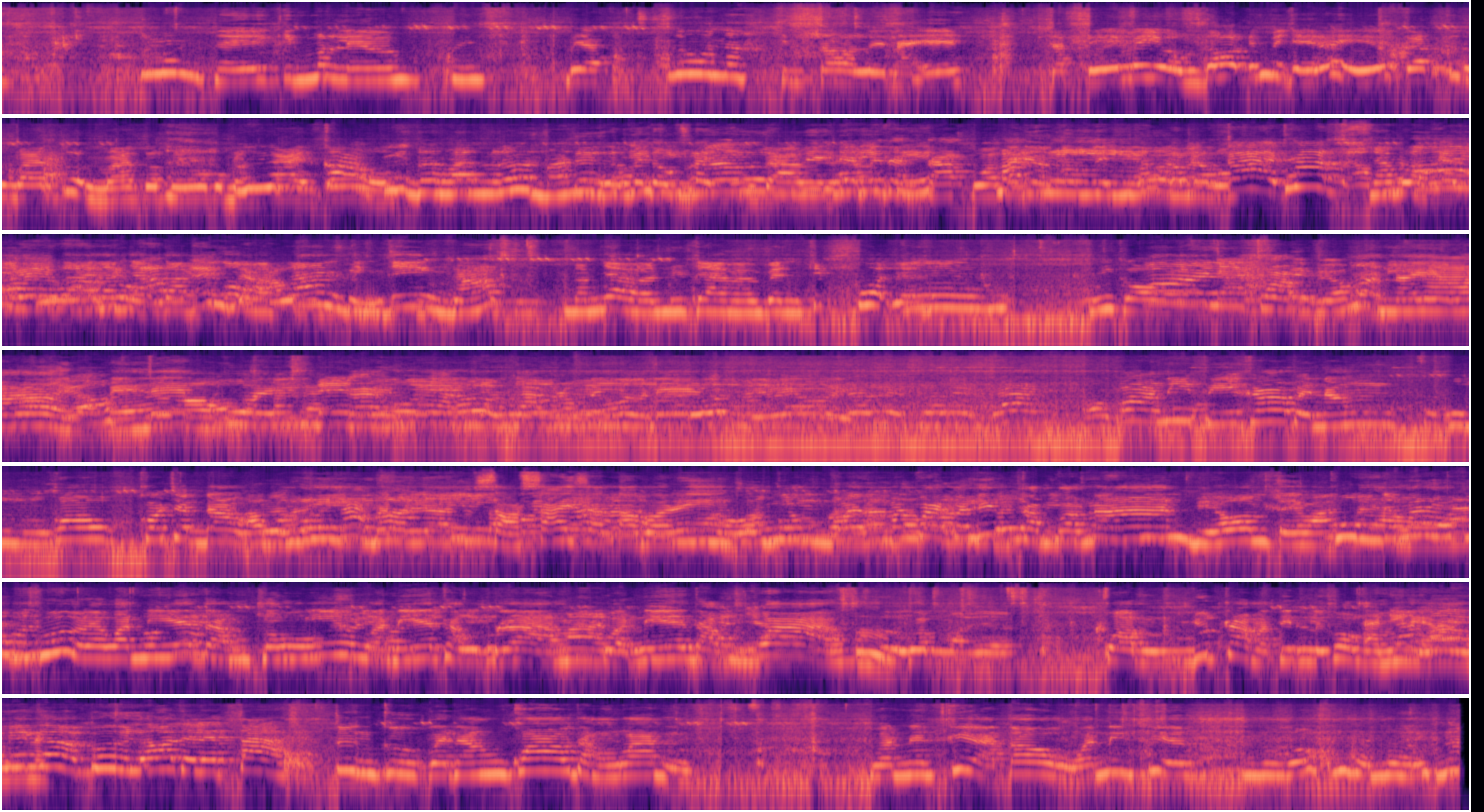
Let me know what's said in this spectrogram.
ไหนกินหมดเร็วเบียร์นู่นนะกินต่อเลยนะเอ๊จับเจ๊ไม่ยอมทอดนี่ไม่ใช่ได้เหรอกลับถึงบ้านทุนมาก็ไปออกกำลังกายก็ที่เดินวันเลื่อนมาซึ่งก็ไม่ต้องใส่ถุงดาวเลยไม่ได้แต่ตากว่าไม่ได้ต้องกินหมดเลยกล้าท่าเอาน้ำยาน้ำยาตอนนี้ก่อนนั่นจริงๆนะน้ำยามันมีใจมันเป็นจิ๊บขวดแล้วนี่นี่ก็นี่ความเดี๋ยวมันในอะไรแม่ด้วยแม่ด้วยเราเราไม่เจอเลยว่านี่พี่เข้าไปนั่งกลุ่มเขาเขาจะดาวเรื่องนี้ อดไส้สตรอเบอรี่มันมันไปผลิตทำกับนานพี่อมแต่ว่าคุมจะไม่รู้คุมพื้นเลยวันนี้ทำตู้วันนี้ทำรามวันนี้ทำว่าคือความยุทธรรมตินหรือของอันนี้เลยอันนี้เลยก็บืนอล้อเดลต้าตึงคือไปนั่งคว้าวทั้งวัน วันนี้เขี่ยเต้าวันนี้เขี่ยหนูก็เหนื่อย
